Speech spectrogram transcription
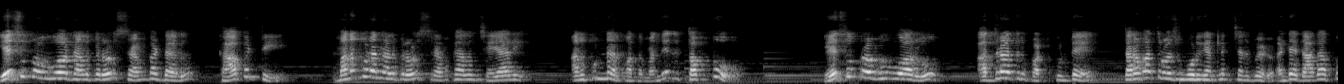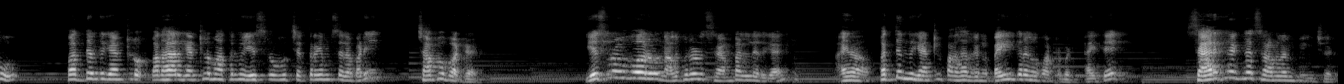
యేసు ప్రభు వారు నలభై రోజులు శ్రమ పడ్డారు కాబట్టి మనం కూడా నలభై రోజులు శ్రమకాలం చేయాలి అనుకుంటున్నారు కొంతమంది. అది తప్పు. యేసు ప్రభు వారు అర్ధరాత్రి పట్టుకుంటే తర్వాత రోజు మూడు గంటలకు చనిపోయాడు. అంటే దాదాపు పద్దెనిమిది గంటలు పదహారు గంటలు మాత్రమే యేసు ప్రభు చిత్రహింసల పడి చంపబడ్డాడు. యేసుప్రభు వారు నలభై రోజులు శ్రమ పడలేదు కానీ ఆయన పద్దెనిమిది గంటలు పదహారు గంటలు భయంకరంగా పట్టబడి అయితే శారీరకంగా శ్రమలు అనిపించాడు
